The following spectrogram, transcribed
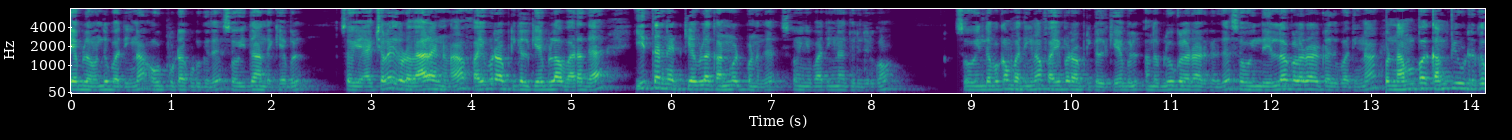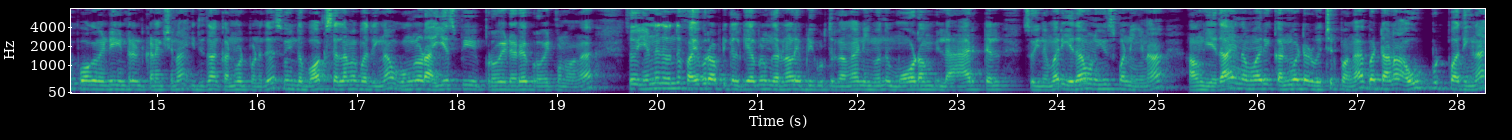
கேபிளை வந்து பார்த்தீங்கன்னா அவுட்புட்டாக கொடுக்குது. ஸோ இதுதான் அந்த கேபிள் ஸோ ஆக்சுவலாக இதோட வேலை என்னன்னா ஃபைபர் ஆப்டிக்கல் கேபிளாக வரதை ஈத்தர்நெட் கேபிளாக கன்வெர்ட் பண்ணுது. ஸோ இங்கே பார்த்தீங்கன்னா தெரிஞ்சிருக்கும். ஸோ இந்த பக்கம் பார்த்தீங்கன்னா ஃபைபர் ஆப்டிக்கல் கேபிள் அந்த ப்ளூ கலராக இருக்கிறது. ஸோ இந்த எல்லோ கலராக இருக்கிறது பார்த்தீங்கன்னா இப்போ நம்ம கம்ப்யூட்டருக்கு போக வேண்டிய இன்டர்நெட் கனெக்ஷனாக இதுதான் கன்வெர்ட் பண்ணுது. ஸோ இந்த பாக்ஸ் எல்லாமே பார்த்தீங்கன்னா உங்களோட ஐஎஸ்பி ப்ரொவைடரே ப்ரொவைட் பண்ணுவாங்க. ஸோ என்னது வந்து ஃபைபர் ஆப்டிக்கல் கேபிள்ங்கிறனால இப்படி கொடுத்துருக்காங்க? நீங்கள் வந்து மோடம் இல்லை ஏர்டெல் ஸோ இந்த மாதிரி ஏதாவது ஒன்று யூஸ் பண்ணீங்கன்னா அவங்க ஏதாவது இந்த மாதிரி கன்வெர்ட்டர் வச்சிருப்பாங்க. பட் ஆனால் அவுட்புட் பார்த்தீங்கன்னா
